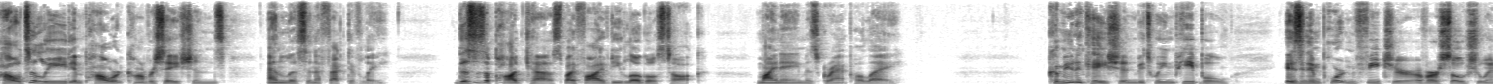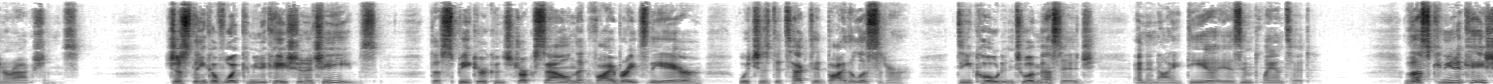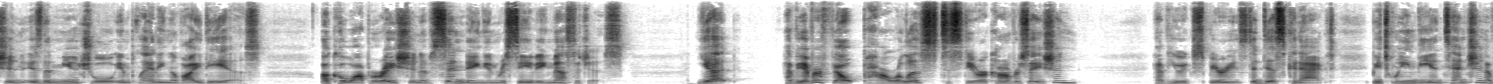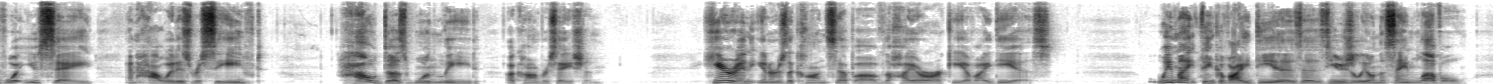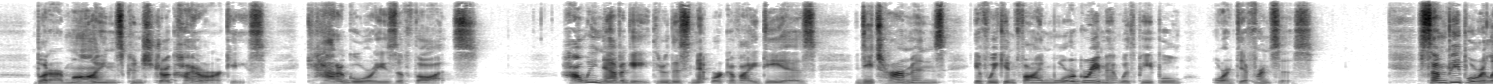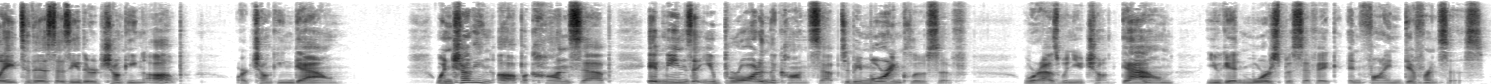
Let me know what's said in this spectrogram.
How to Lead Empowered Conversations and Listen Effectively. This is a podcast by 5D Logos Talk. My name is Grant Polay. Communication between people is an important feature of our social interactions. Just think of what communication achieves. The speaker constructs sound that vibrates the air, which is detected by the listener, decoded into a message, and an idea is implanted. Thus, communication is the mutual implanting of ideas, a cooperation of sending and receiving messages. Yet, have you ever felt powerless to steer a conversation? Have you experienced a disconnect between the intention of what you say and how it is received? How does one lead a conversation? Herein enters the concept of the hierarchy of ideas. We might think of ideas as usually on the same level, but our minds construct hierarchies, categories of thoughts. How we navigate through this network of ideas determines if we can find more agreement with people or differences. Some people relate to this as either chunking up or chunking down. When chunking up a concept, it means that you broaden the concept to be more inclusive Whereas when you chunk down, you get more specific and find differences.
